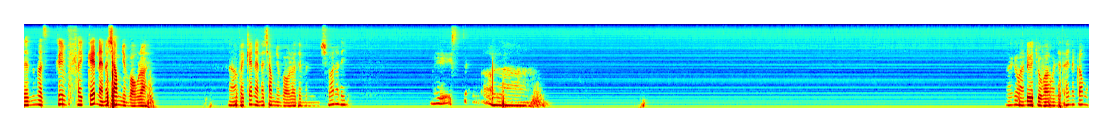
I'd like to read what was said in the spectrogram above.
thì đúng là cái phay kết này nó xong nhiệm vụ rồi. Đó, fake kết này nó xong nhiệm vụ rồi thì mình xóa nó đi. Là Đấy, các bạn đưa chuột vào mình sẽ thấy nó có một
